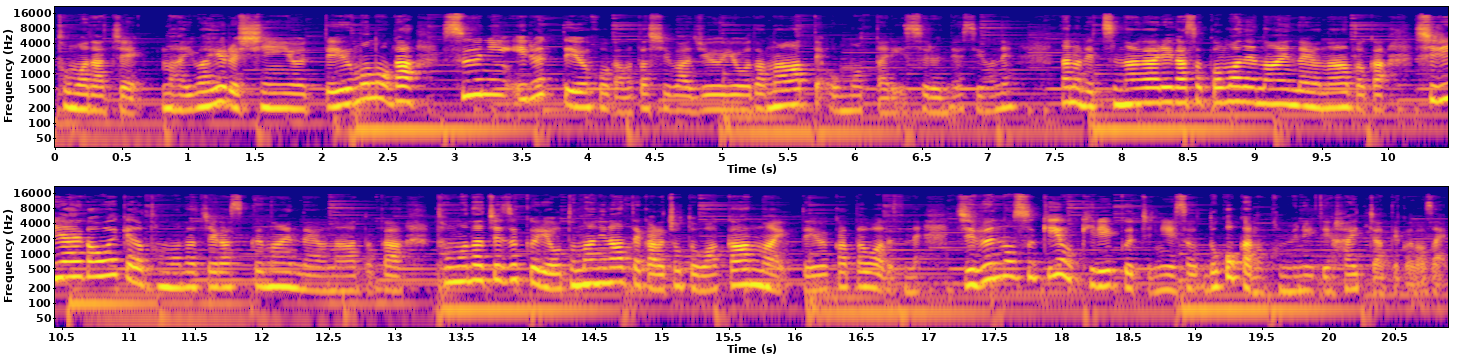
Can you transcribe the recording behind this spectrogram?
友達、まあ、いわゆる親友っていうものが数人いるっていう方が私は重要だなって思ったりするんですよね。なのでつながりがそこまでないんだよなとか知り合いが多いけど友達が少ないんだよなとか友達作り大人になってからちょっと分かんないっていう方はですね自分の好きを切り口にそどこかのコミュニティ入っちゃってください。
